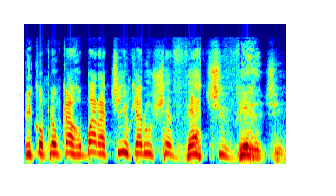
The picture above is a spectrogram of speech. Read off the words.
e comprei um carro baratinho, que era um Chevette verde.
